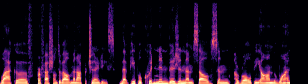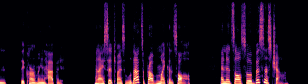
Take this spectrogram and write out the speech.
lack of professional development opportunities, that people couldn't envision themselves in a role beyond the one they currently inhabited. And I said to myself, well, that's a problem I can solve. And it's also a business challenge,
